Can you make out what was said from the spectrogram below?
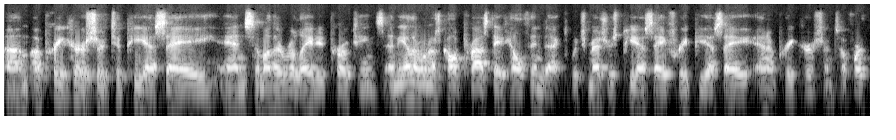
um, a precursor to PSA and some other related proteins. And the other one is called Prostate Health Index, which measures PSA, free PSA, and a precursor and so forth.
